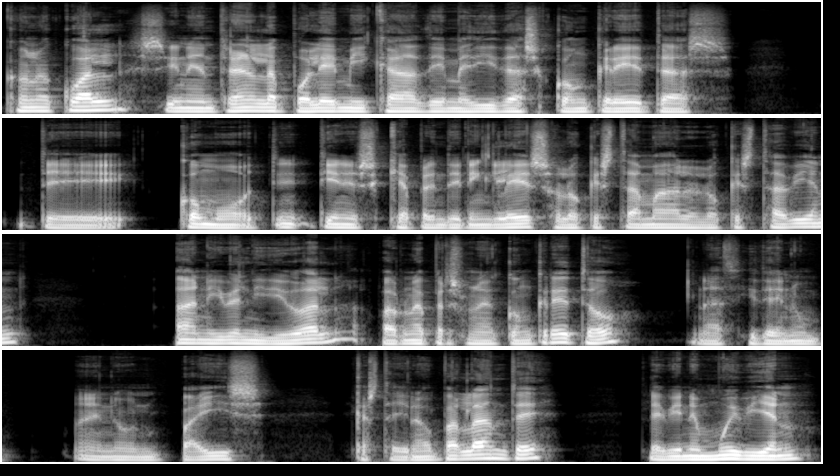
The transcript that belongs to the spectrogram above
Con lo cual, sin entrar en la polémica de medidas concretas de cómo tienes que aprender inglés o lo que está mal o lo que está bien, a nivel individual, para una persona en concreto, nacida en un, en un país castellano parlante, le viene muy bien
